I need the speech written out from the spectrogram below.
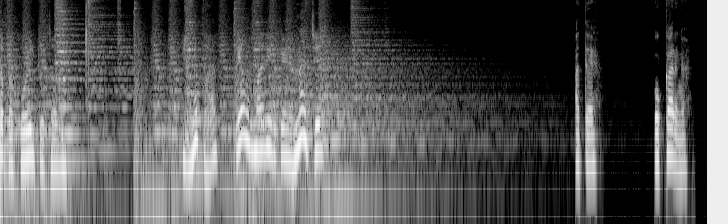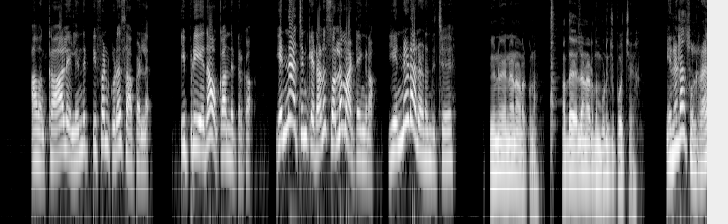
இந்தப்பா கோயில் பிரசாதம் என்னப்பா ஏன் ஒரு மாதிரி இருக்கேன் என்னாச்சு? அத்தை உட்காருங்க. அவன் காலையிலேருந்து டிஃபன் கூட சாப்பிடல. இப்படியே தான் உட்காந்துட்டு இருக்கான் என்னாச்சுன்னு கேட்டாலும் சொல்ல மாட்டேங்கிறான். என்னடா நடந்துச்சு? இன்னும் என்ன நடக்கணும்? அதான் எல்லாம் நடந்து முடிஞ்சு போச்சே. என்னடா சொல்ற?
